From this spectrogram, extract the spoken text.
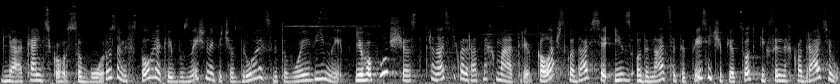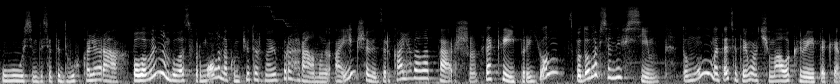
для Кельнського собору замість того, який був знищений під час Другої світової війни. Його площа 113 квадратних метрів. Колаж складався із 11 тисяч 500 піксельних квадратів у 72 кольорах. Половина була сформована комп'ютерною програмою, а інша відзеркалювала першу. Такий прийом сподобався не всім, тому митець отримав чимало критики.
